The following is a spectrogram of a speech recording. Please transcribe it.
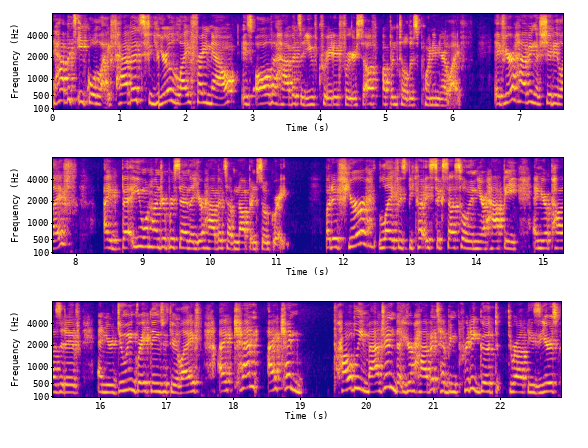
habits equal life. Habits, your life right now is all the habits that you've created for yourself up until this point in your life. If you're having a shitty life, I bet you 100% that your habits have not been so great. But if your life is because is successful and you're happy and you're positive and you're doing great things with your life, I can I can probably imagine that your habits have been pretty good throughout these years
